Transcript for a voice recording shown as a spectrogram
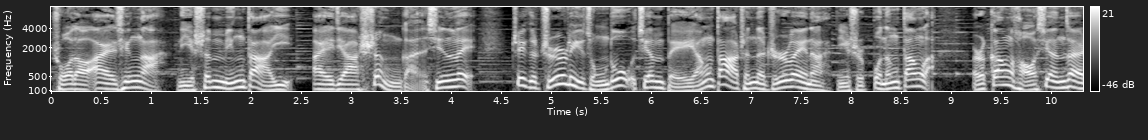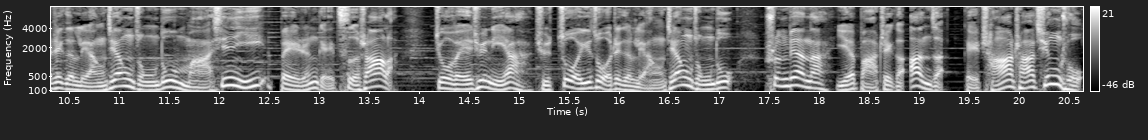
说道：“爱卿啊，你深明大义，哀家甚感欣慰。这个直隶总督兼北洋大臣的职位呢，你是不能当了。而刚好现在这个两江总督马新贻被人给刺杀了，就委屈你呀，去做一做这个两江总督，顺便呢，也把这个案子给查查清楚。”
